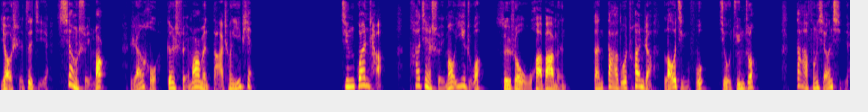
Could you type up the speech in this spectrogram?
要使自己像水猫。然后跟水猫们打成一片。经观察，他见水猫衣着虽说五花八门，但大多穿着老警服、旧军装。大冯想起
